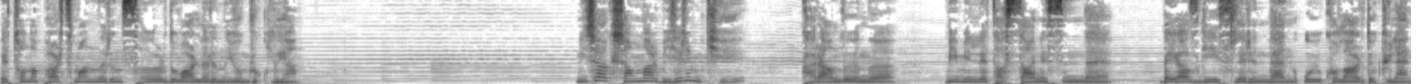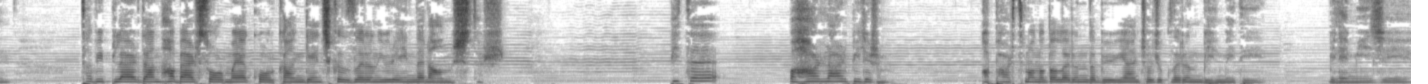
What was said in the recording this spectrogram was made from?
beton apartmanların sağır duvarlarını yumruklayan. Nice akşamlar bilirim ki, karanlığını bir millet hastanesinde, beyaz giysilerinden uykular dökülen, tabiplerden haber sormaya korkan genç kızların yüreğinden almıştır. Bir de baharlar bilirim. Apartman odalarında büyüyen çocukların bilmediği, bilemeyeceği.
